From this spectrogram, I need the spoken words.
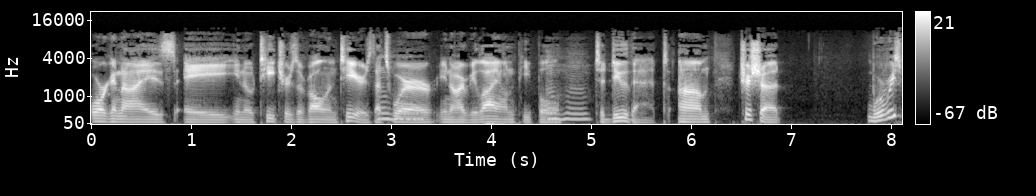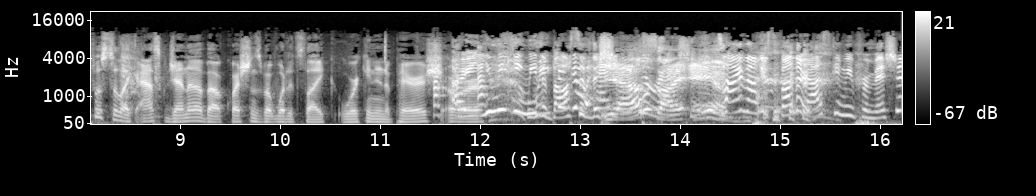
organize a, you know, teachers or volunteers. That's Mm-hmm. where, you know, I rely on people to do that. Um, Trisha, were we supposed to like ask Jenna about questions about what it's like working in a parish? Or Are you making me We the boss of the show? Yes, I am. Time out. Is Father asking me permission?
